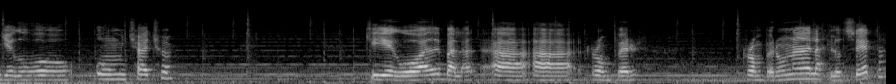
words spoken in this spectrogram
llegó un muchacho que llegó a, a, romper, romper una de las losetas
